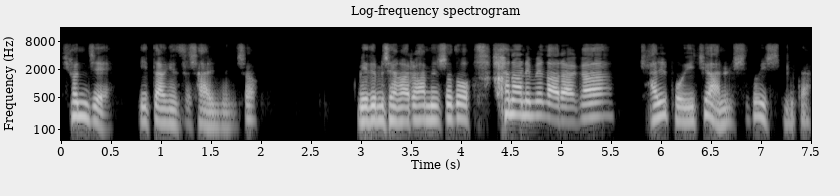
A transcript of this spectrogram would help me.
현재 이 땅에서 살면서 믿음 생활을 하면서도 하나님의 나라가 잘 보이지 않을 수도 있습니다.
